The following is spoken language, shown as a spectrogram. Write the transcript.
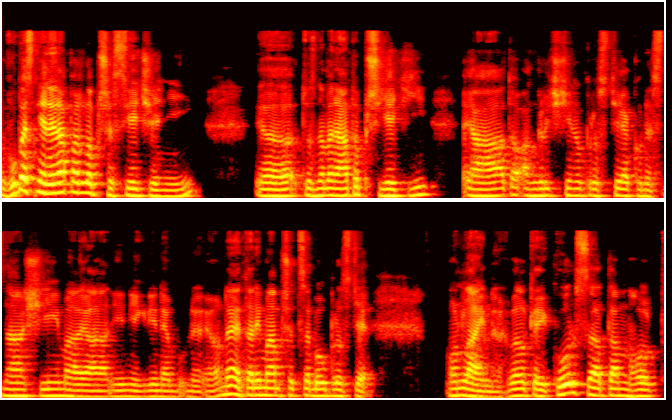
Vůbec mě nenapadlo přesvědčení, eh, to znamená to přijetí, já to angličtinu prostě jako nesnáším a já ji nikdy nebudu, ne, jo? ne, tady mám před sebou prostě online velký kurz a tam hold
